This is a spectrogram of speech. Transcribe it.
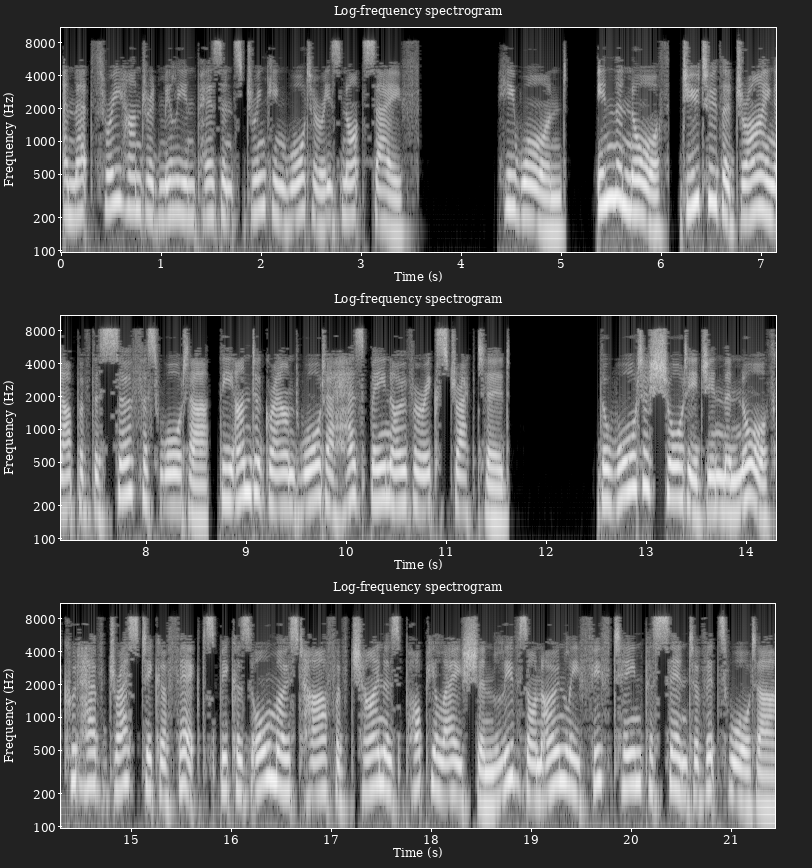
and that 300 million peasants drinking water is not safe. He warned, in the north, due to the drying up of the surface water, the underground water has been over-extracted. The water shortage in the north could have drastic effects because almost half of China's population lives on only 15% of its water.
